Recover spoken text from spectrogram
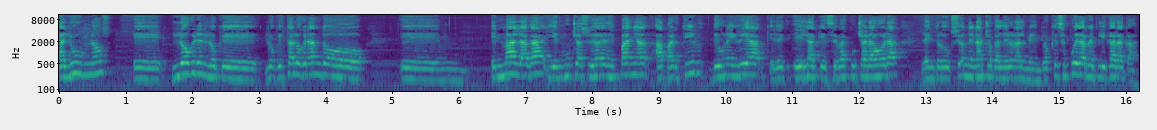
alumnos eh, logren lo que, lo que está logrando en Málaga y en muchas ciudades de España a partir de una idea que es la que se va a escuchar ahora, la introducción de Nacho Calderón Almendros, que se pueda replicar acá.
